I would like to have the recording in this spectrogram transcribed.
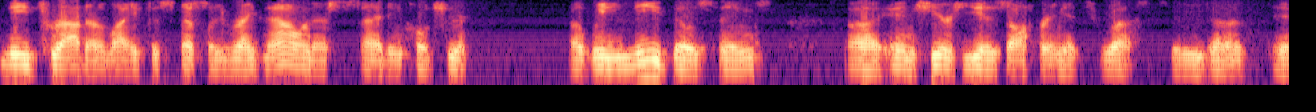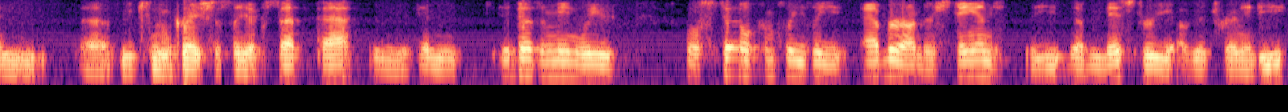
need throughout our life, especially right now in our society and culture. Uh, we need those things, uh, and here he is offering it to us, and uh, and uh, we can graciously accept that. And, and it doesn't mean we will still completely ever understand the, the mystery of the Trinity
